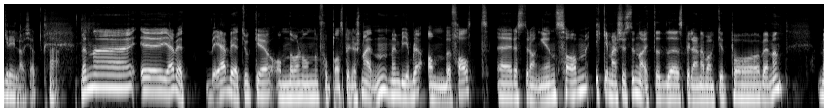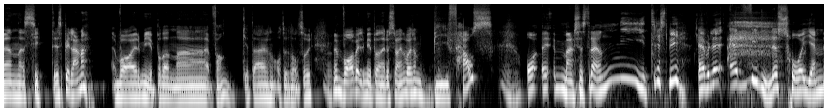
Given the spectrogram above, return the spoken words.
grilla kjøtt. Men eh, jeg, vet, jeg vet jo ikke om det var noen fotballspiller som eide den, men vi ble anbefalt eh, restauranten som ikke Manchester United-spillerne vanket på VM-en, men City-spillerne var mye på denne Vanket er sånn 80-tallsord, men var veldig mye på den restauranten. Det var sånn Beef House. Og eh, Manchester er jo en nitrist by! Jeg ville, jeg ville så hjem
